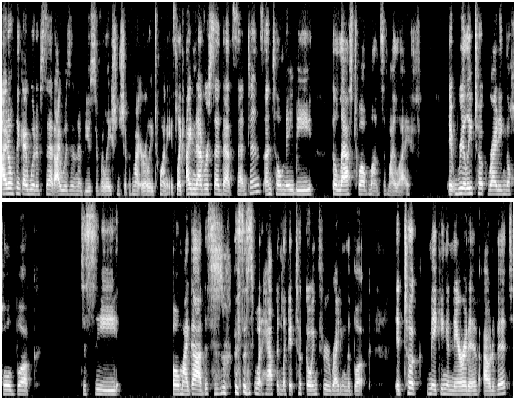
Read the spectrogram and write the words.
I don't think I would have said I was in an abusive relationship in my early 20s. Like, I never said that sentence until maybe the last 12 months of my life. It really took writing the whole book to see oh my god this is this is what happened like it took going through writing the book it took making a narrative out of it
